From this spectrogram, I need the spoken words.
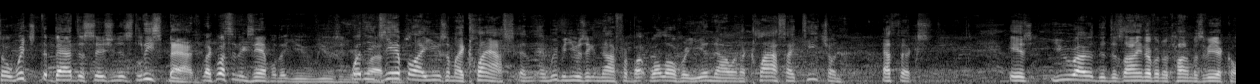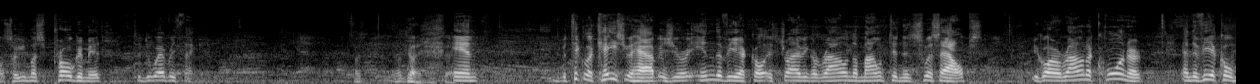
So which the bad decision is least bad? Like what's an example that you use in your class? Well, the example I use in my class, and, and we've been using it now for about well over a year now in a class I teach on ethics, is you are the designer of an autonomous vehicle, so you must program it to do everything. Good. And the particular case you have is you're in the vehicle, it's driving around a mountain in Swiss Alps, you go around a corner, and the vehicle,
